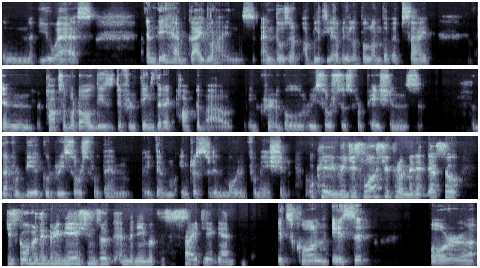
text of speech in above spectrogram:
in US. And they have guidelines, and those are publicly available on the website and talks about all these different things that I talked about, incredible resources for patients. That would be a good resource for them if they're interested in more information. Okay, we just lost you for a minute there. So just go over the abbreviations and the name of the society again. It's called ASIPP, or uh,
